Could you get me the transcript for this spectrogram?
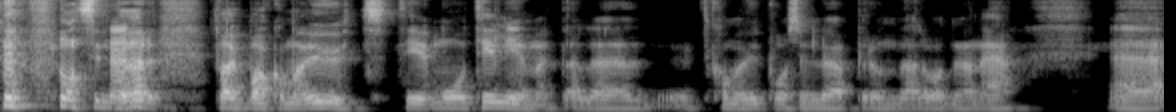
från sin dörr för att bara komma ut till, mot- till gymmet eller komma ut på sin löprunda eller vad det nu än är. Eh,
